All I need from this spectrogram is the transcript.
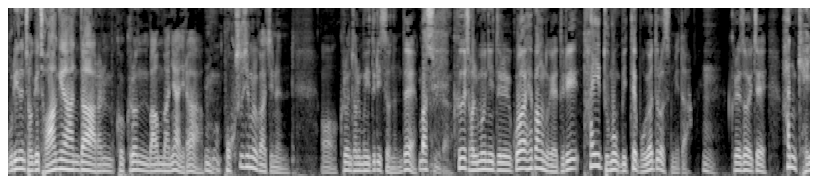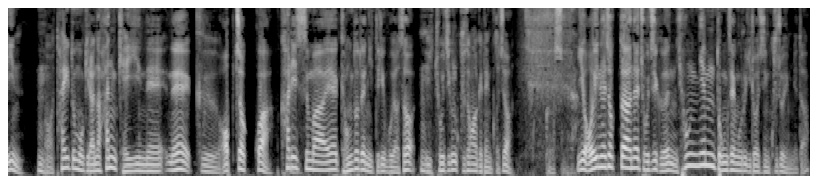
우리는 저게 저항해야 한다라는 그, 런 마음만이 아니라 음. 복수심을 가지는 어, 그런 젊은이들이 있었는데 맞습니다. 그 젊은이들과 해방 노예들이 타이 두목 밑에 모여들었습니다. 음. 그래서 이제 한 개인 어, 타이 두목이라는 한 개인의 의그 업적과 카리스마에 경도된 이들이 모여서 이 조직을 구성하게 된 거죠. 그렇습니다. 이 어인 해적단의 조직은 형님 동생으로 이루어진 구조입니다.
